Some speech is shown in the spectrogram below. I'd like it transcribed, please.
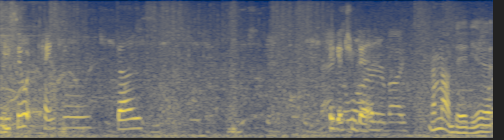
We're You see what tanking does? It gets you dead. I'm not dead yet.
